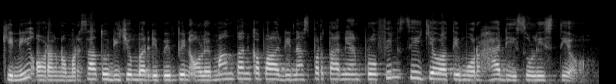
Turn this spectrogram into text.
kini orang nomor satu di Jember dipimpin oleh mantan Kepala Dinas Pertanian Provinsi Jawa Timur Hadi Sulistyo.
